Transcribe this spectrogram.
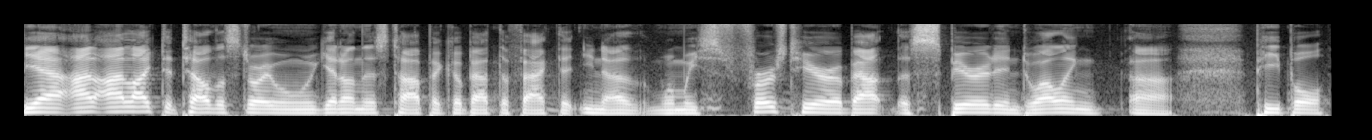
Yeah, I, I, like to tell the story when we get on this topic about the fact that, you know, when we first hear about the Spirit indwelling uh, people.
